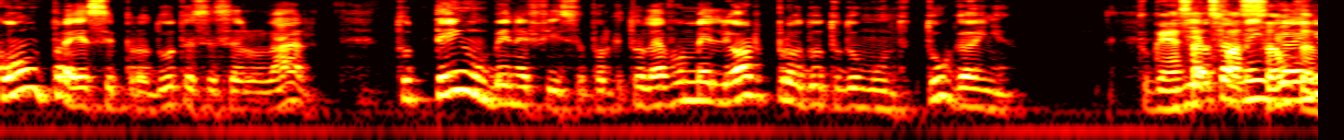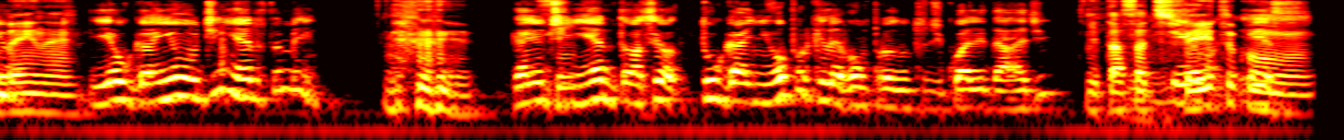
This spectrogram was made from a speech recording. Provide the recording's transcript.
compra esse produto, esse celular, tu tem um benefício, porque tu leva o melhor produto do mundo. Tu ganha. Tu ganha E eu também satisfação ganho- também, né? E eu ganho o dinheiro também. Ganho Sim. dinheiro. Então, assim, ó, tu ganhou porque levou um produto de qualidade. E tá satisfeito Eu- com... isso.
